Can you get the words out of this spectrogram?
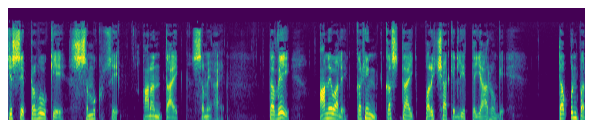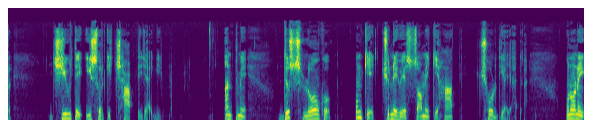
जिससे प्रभु के सम्मुख से आनंददायक समय आए। तब वे आने वाले कठिन, कष्टदायक परीक्षा के लिए तैयार होंगे। तब उन पर जीवते ईश्वर की छाप दी जाएगी। अंत में दुष्ट लोगों को उनके चुने हुए स्वामी के हाथ छोड़ दिया जाएगा। उन्होंने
